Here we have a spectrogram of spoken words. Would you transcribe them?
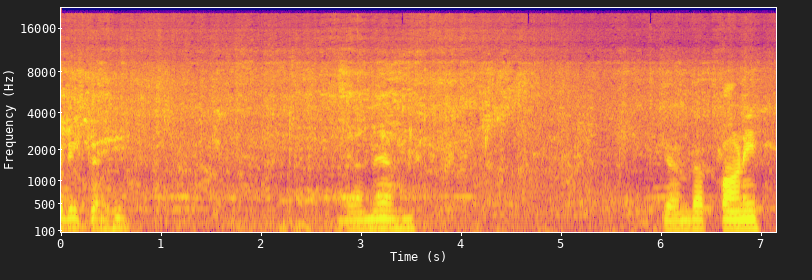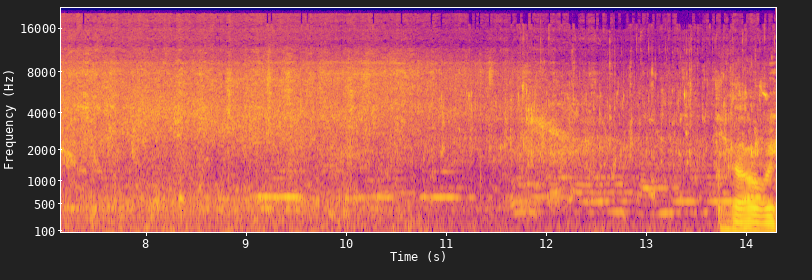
ਕੁੜੀ ਕਹੀ ਜਾਂਦੇ ਆ ਜਾਂਦਾ ਪਾਣੀ ਲਓ ਵੀ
